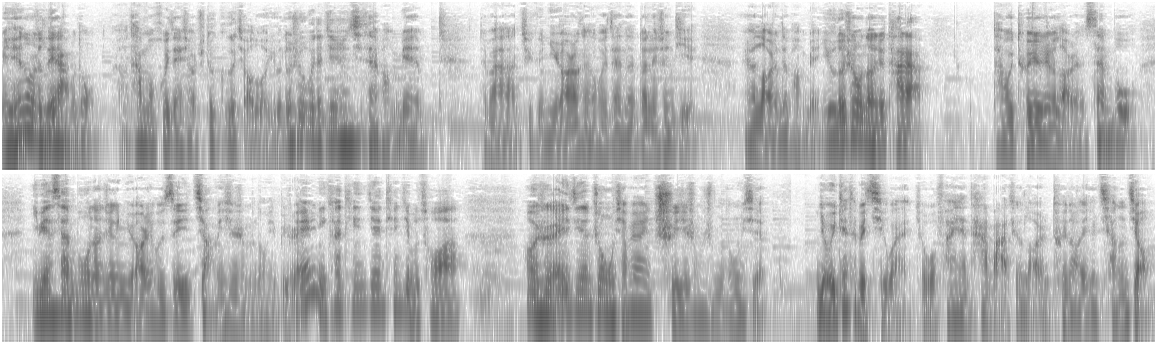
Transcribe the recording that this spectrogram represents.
每天都是雷打不动，然后他们会在小区的各个角落，有的时候会在健身器材旁边，对吧？这个女儿可能会在那锻炼身体，然后老人在旁边。有的时候呢，就他俩，他会推着这个老人散步，一边散步呢，这个女儿就会自己讲一些什么东西，比如说，哎，你看天今天天气不错啊，或者是哎今天中午想不想吃一些什么什么东西。有一天特别奇怪，就我发现他把这个老人推到了一个墙角，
